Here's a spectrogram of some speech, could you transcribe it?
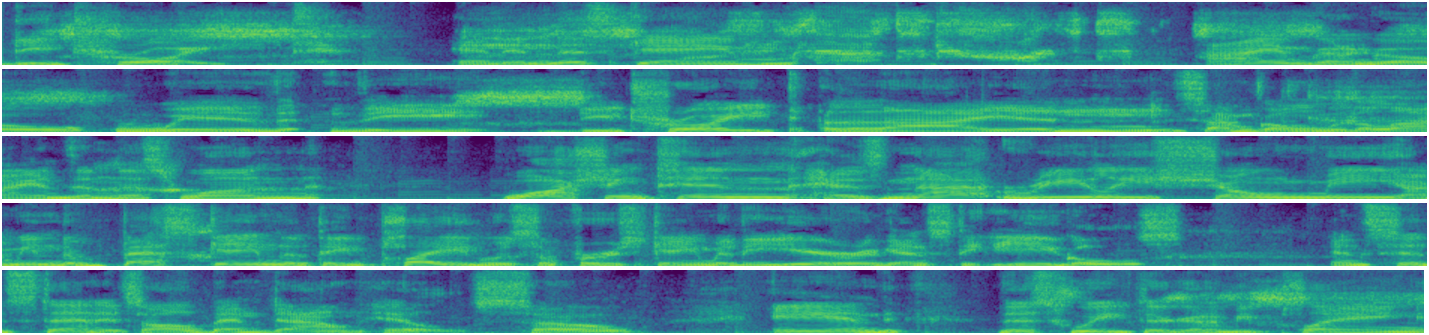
Detroit, and in this game. I am going to go with the Detroit Lions. I'm going with the Lions in this one. Washington has not really shown me. I mean, the best game that they played was the first game of the year against the Eagles. And since then, it's all been downhill. So, and this week they're going to be playing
